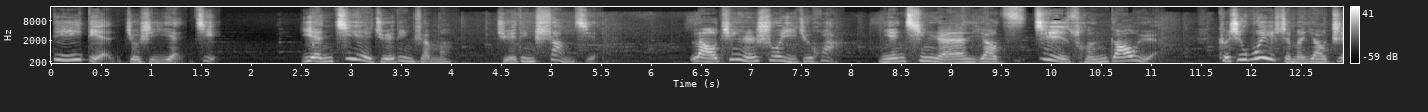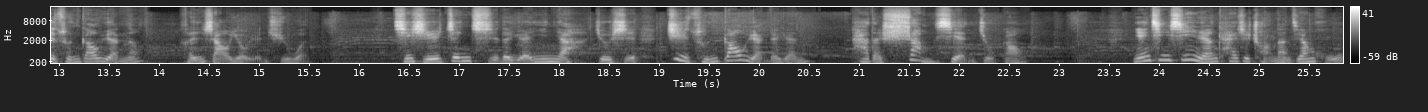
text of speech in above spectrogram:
第一点就是眼界，眼界决定什么？决定上限。老听人说一句话：年轻人要志存高远。可是为什么要志存高远呢？很少有人去问。其实真实的原因呀，就是志存高远的人。他的上限就高。年轻新人开始闯荡江湖，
